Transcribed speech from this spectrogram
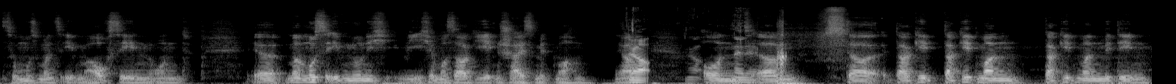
so muss man es eben auch sehen und äh, man muss eben nur nicht, wie ich immer sage, jeden Scheiß mitmachen. Ja. ja. ja. Und nee, nee. Ähm, da, da geht, da geht man, da geht man mit den,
